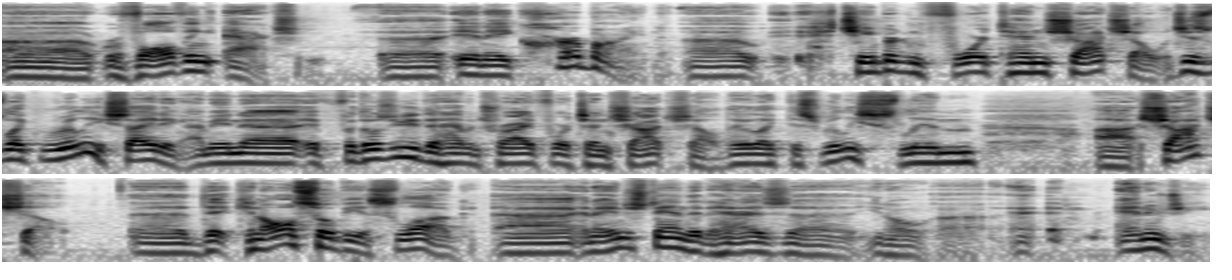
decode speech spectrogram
uh, revolving action. Uh, in a carbine, uh, chambered in 410 shot shell, which is like really exciting. I mean, uh, if, for those of you that haven't tried 410 shot shell, they're like this really slim shot shell uh, that can also be a slug. Uh, and I understand that it has, uh, you know, uh, energy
